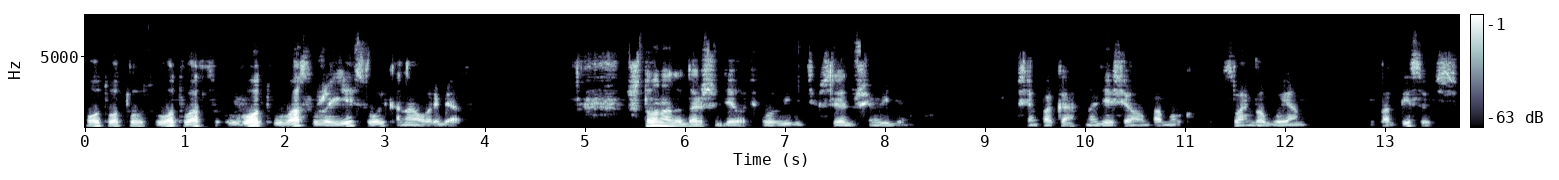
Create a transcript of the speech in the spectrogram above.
Вот, вот, вот, вот, вас, вот у вас уже есть свой канал, ребят. Что надо дальше делать, вы увидите в следующем видео. Всем пока. Надеюсь, я вам помог. С вами был Буян. Подписывайтесь.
